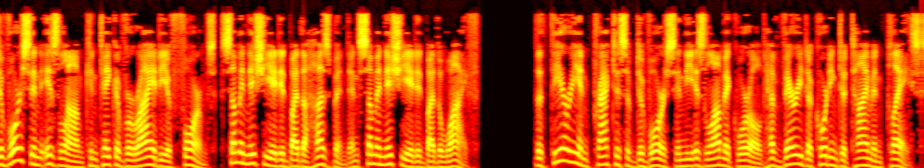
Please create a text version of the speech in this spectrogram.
Divorce in Islam can take a variety of forms, some initiated by the husband and some initiated by the wife. The theory and practice of divorce in the Islamic world have varied according to time and place.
